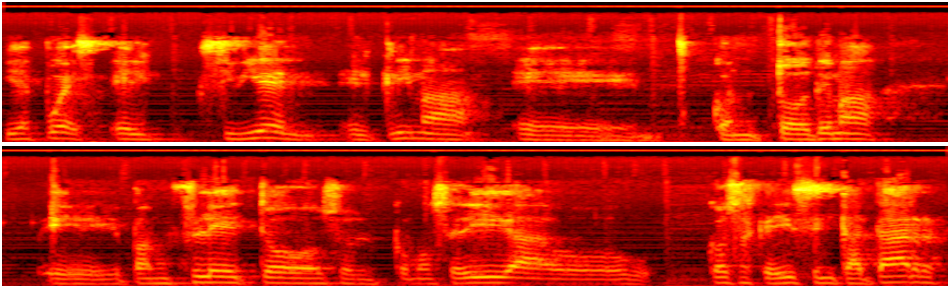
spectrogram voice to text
y después, el, si bien el clima, con todo tema panfletos, o como se diga, o cosas que dicen Qatar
